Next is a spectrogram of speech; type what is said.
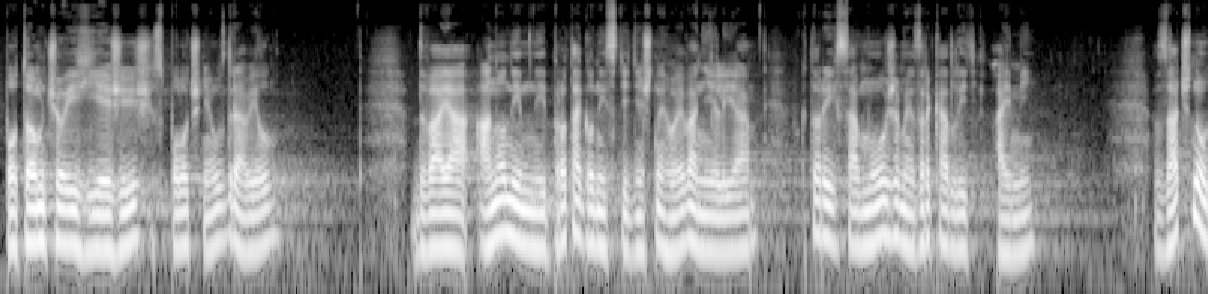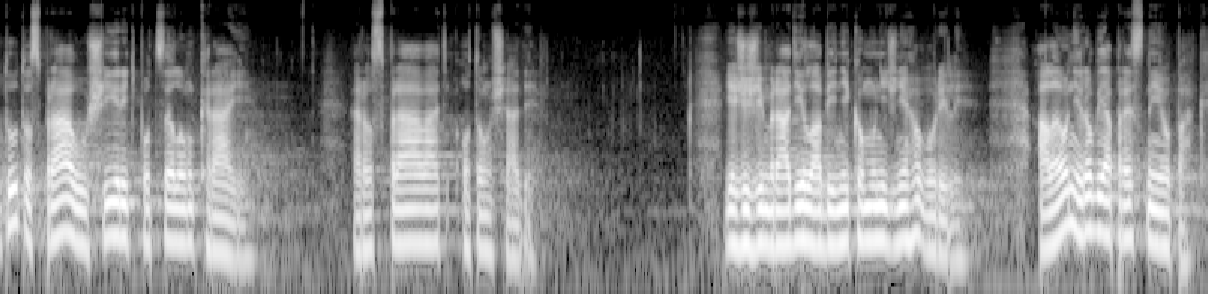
Po tom, čo ich Ježiš spoločne uzdravil, dvaja anonymní protagonisti dnešného evanília, ktorých sa môžeme zrkadliť aj my, začnú túto správu šíriť po celom kraji, rozprávať o tom všade. Ježiš im radil, aby nikomu nič nehovorili. Ale oni robia presný opak.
